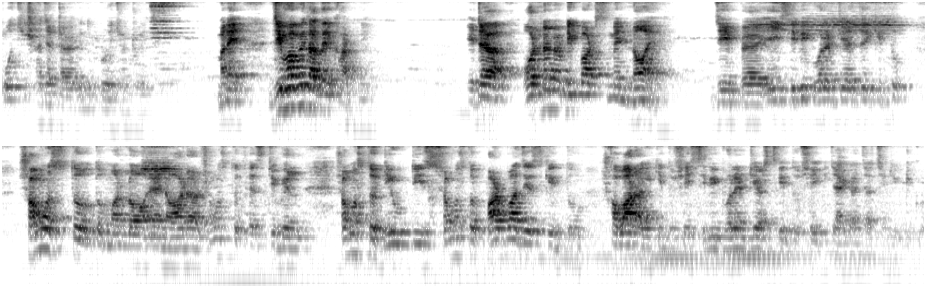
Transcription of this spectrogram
পঁচিশ হাজার টাকা কিন্তু প্রয়োজন রয়েছে। মানে যেভাবে তাদের খাটনি। এটা অন্যান্য ডিপার্টমেন্ট নয় যে এই সিভিক ভলেন্টিয়ারদের কিন্তু সমস্ত তোমার ল অ্যান্ড অর্ডার সমস্ত ফেস্টিভ্যাল সমস্ত ডিউটিস সমস্ত পারপাজেস কিন্তু সবার আগে কিন্তু সেই সিভিক ভলেন্টিয়ার্স কিন্তু সেই জায়গায় যাচ্ছে ডিউটি করতে।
